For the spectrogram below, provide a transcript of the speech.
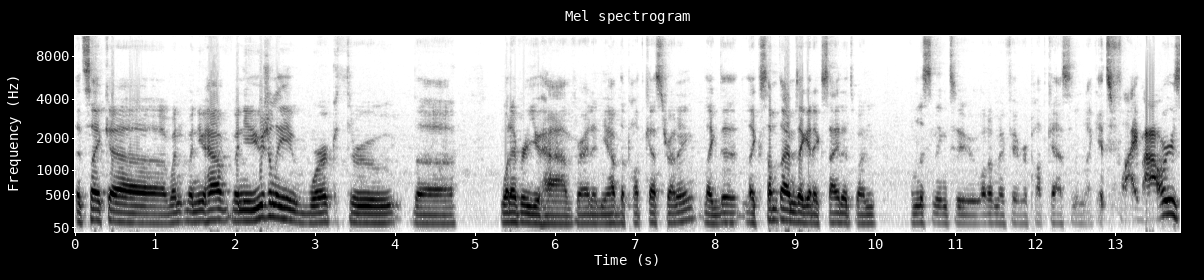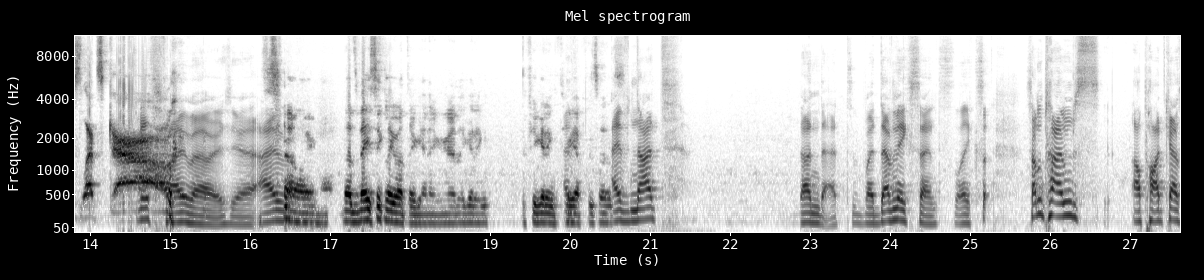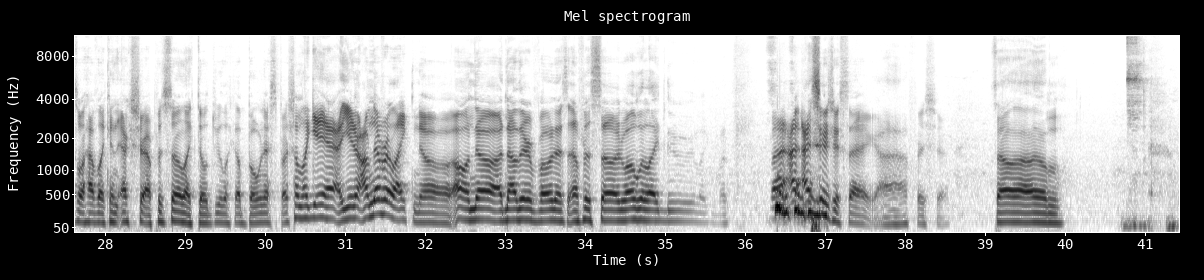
it's like uh, when when you have when you usually work through the whatever you have, right, and you have the podcast running. Like the like sometimes I get excited when I'm listening to one of my favorite podcasts, and I'm like, "It's five hours, let's go!" It's five hours, yeah. so, that's basically what they're getting. Right? They're getting if you're getting 3 I've, episodes. I've not done that, but that makes sense. Like so, sometimes a podcast will have like an extra episode, like they'll do like a bonus special. I'm like, yeah, you know, I'm never like, no, oh no, another bonus episode. What will I do? Like, but, but I, I, see what you're saying, uh, for sure. So, um,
